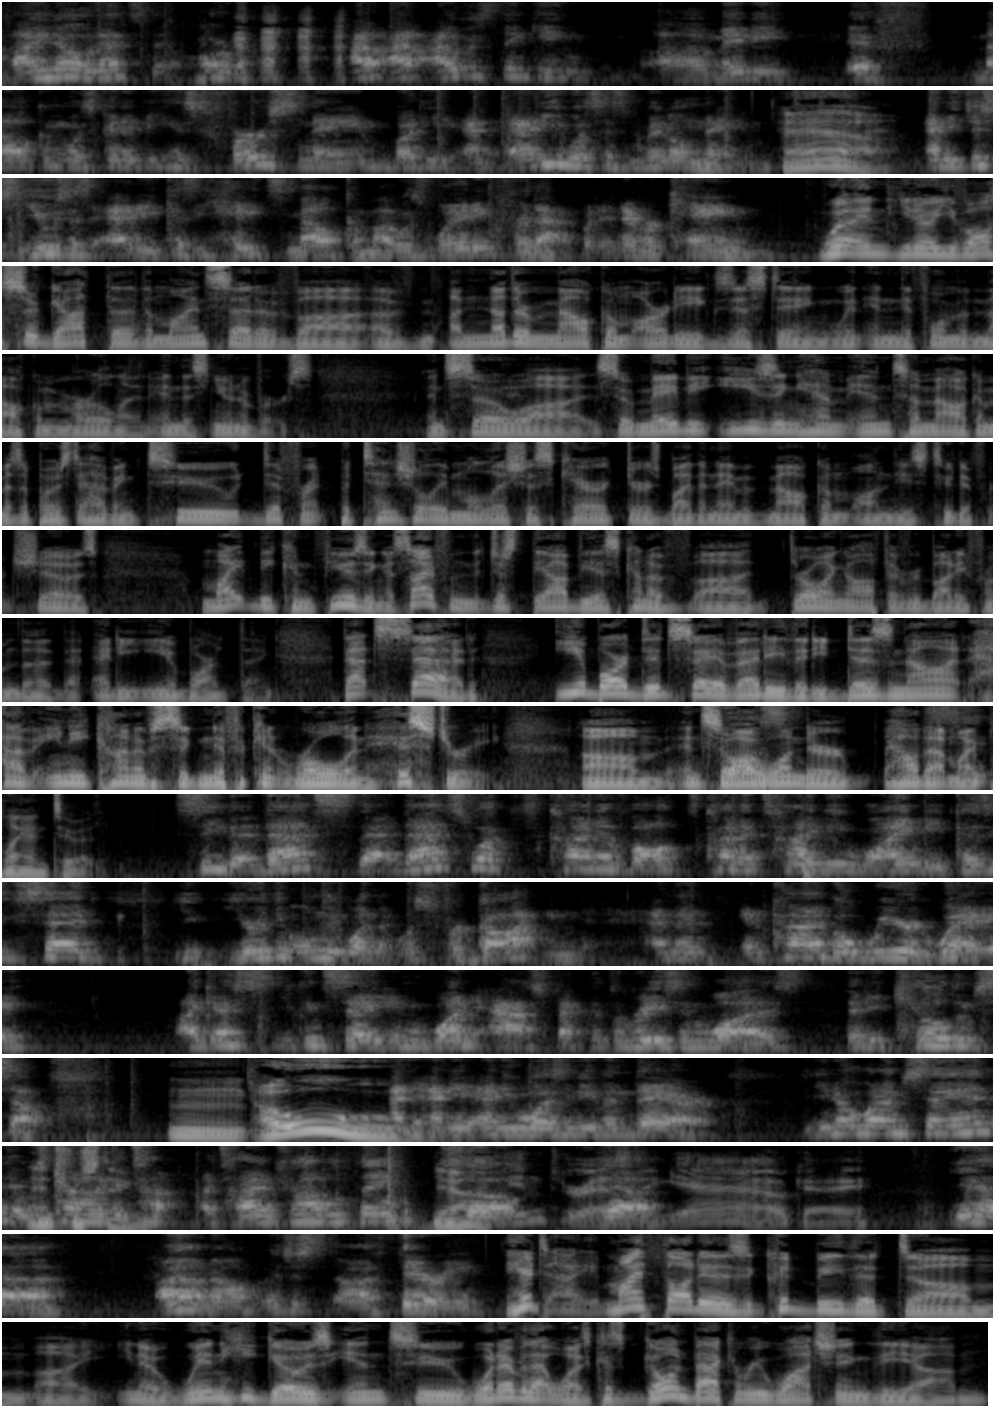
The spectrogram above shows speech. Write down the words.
I know that's the, or I, I, I was thinking uh, maybe if Malcolm was going to be his first name, but he and Eddie was his middle name. Yeah. and he just uses Eddie because he hates Malcolm. I was waiting for that, but it never came. Well, and you know, you've also got the the mindset of uh, of another Malcolm already existing with- in the form of Malcolm Merlyn in this universe, and so uh, so maybe easing him into Malcolm as opposed to having two different potentially malicious characters by the name of Malcolm on these two different shows might be confusing. Aside from the, just the obvious kind of uh, throwing off everybody from the, the Eddie Eobard thing. That said. Eobard did say of Eddie that he does not have any kind of significant role in history, um, and so I wonder how that might play into it. See that that's that that's what's kind of all kind of timey wimey because he said you, you're the only one that was forgotten, and then in kind of a weird way, I guess you can say in one aspect that the reason was that he killed himself Mm, oh, and and he, and he wasn't even there. You know what I'm saying? It was kind of like a, Interesting. ti- a time travel thing. Yeah. So, Interesting. Yeah. yeah. Okay. Yeah. I don't know. It's just a theory. Here's I, my thought is it could be that um, uh, you know when he goes into whatever that was because going back and rewatching the um,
